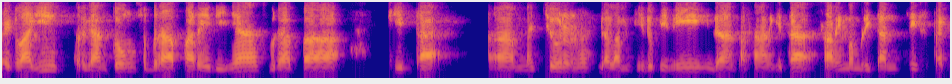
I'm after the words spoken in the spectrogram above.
baik lagi tergantung seberapa ready-nya, seberapa kita uh, mature dalam hidup ini dalam pasangan kita saling memberikan respect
